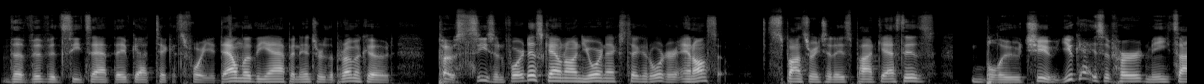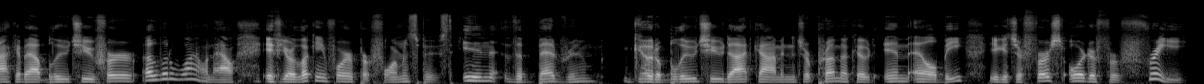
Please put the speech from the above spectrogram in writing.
the Vivid Seats app. They've got tickets for you. Download the app and enter the promo code postseason for a discount on your next ticket order. And also, sponsoring today's podcast is Blue Chew. You guys have heard me talk about Blue Chew for a little while now. If you're looking for a performance boost in the bedroom, Go to bluechew.com and enter promo code MLB. You get your first order for free.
